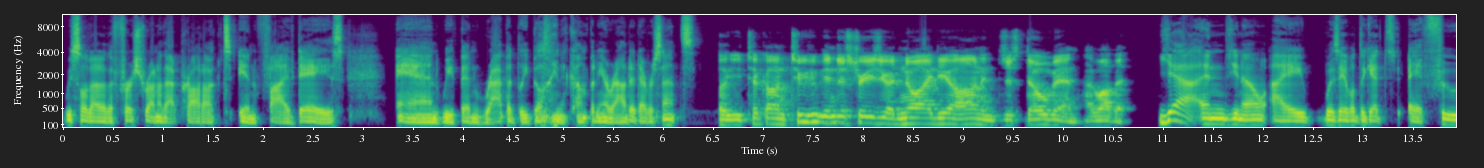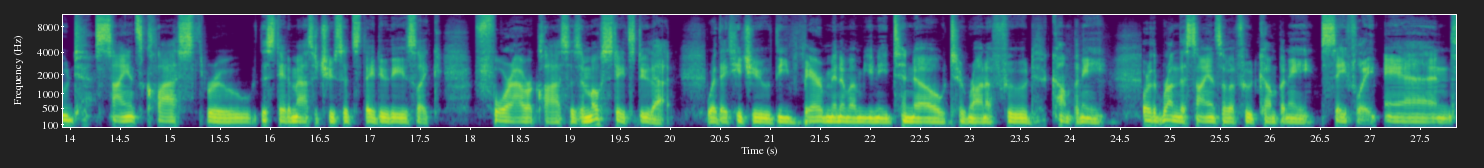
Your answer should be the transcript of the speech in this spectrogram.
We sold out of the first run of that product in five days. And we've been rapidly building a company around it ever since. So you took on two industries you had no idea on and just dove in. I love it. Yeah. And, you know, I was able to get a food science class through the state of Massachusetts. They do these like four hour classes, and most states do that, where they teach you the bare minimum you need to know to run a food company or to run the science of a food company safely. And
